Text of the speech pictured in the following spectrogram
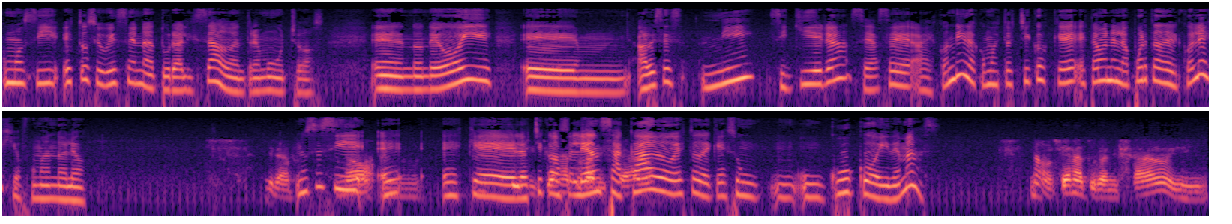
como si esto se hubiese naturalizado entre muchos, en donde hoy eh, a veces ni siquiera se hace a escondidas, como estos chicos que estaban en la puerta del colegio fumándolo. no sé si es, que los chicos le han sacado esto de que es un, un, cuco y demás. No, se ha naturalizado y,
